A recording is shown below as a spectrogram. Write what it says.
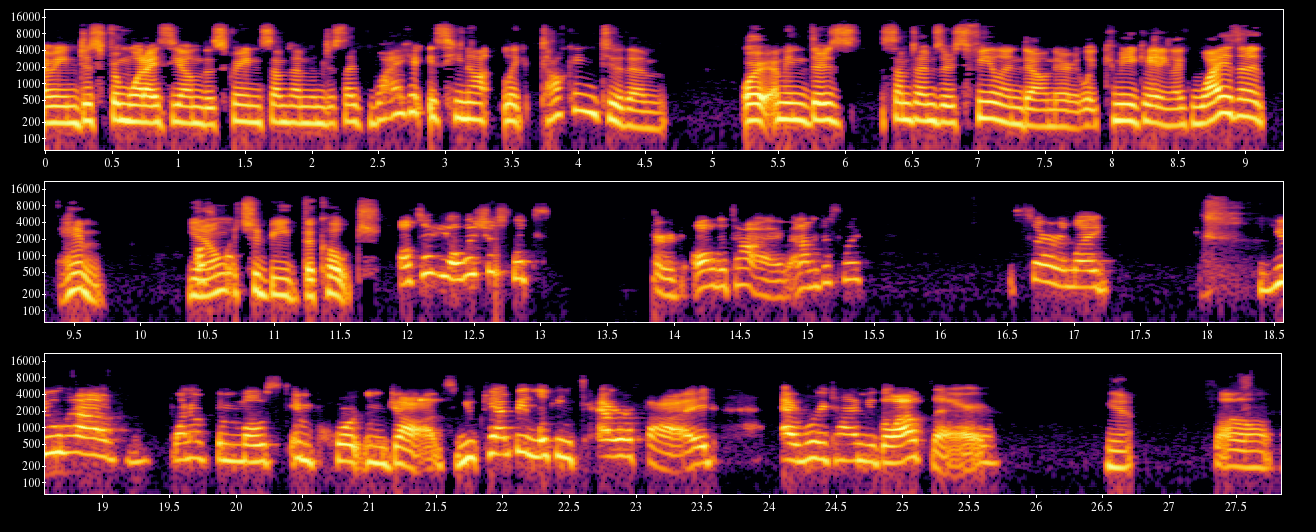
I mean, just from what I see on the screen, sometimes I'm just like, why is he not like talking to them? Or I mean, there's sometimes there's feeling down there, like communicating. Like, why isn't it him? You know, it should be the coach. Also, he always just looks scared all the time. And I'm just like, sir, like, you have one of the most important jobs. You can't be looking terrified every time you go out there. Yeah. So,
